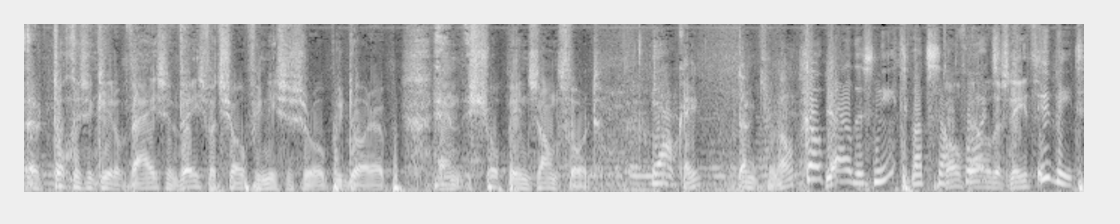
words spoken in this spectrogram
er toch eens een keer op wijzen. Wees wat chauvinistischer op uw dorp en shop in Zandvoort. Ja. Oké, dankjewel. Koop elders niet, wat Zandvoort Koop elders niet. u biedt.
